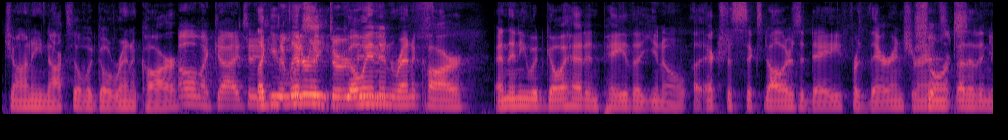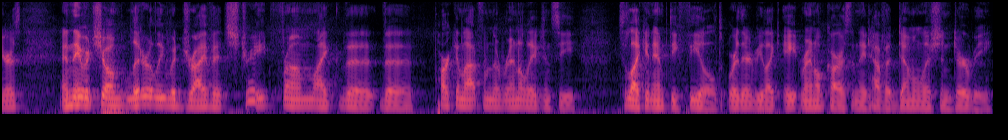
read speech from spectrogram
Johnny Knoxville would go rent a car. Oh my god! like he literally Derby. go in and rent a car, and then he would go ahead and pay the you know uh, extra six dollars a day for their insurance, Insurance. rather than yours. And they would show him literally would drive it straight from like the the parking lot from the rental agency to like an empty field where there'd be like eight rental cars, and they'd have a demolition derby.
